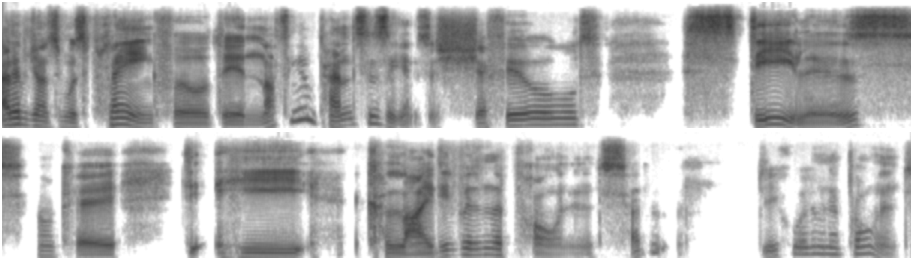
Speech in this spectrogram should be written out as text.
Adam Johnson was playing for the Nottingham Panthers against the Sheffield Steelers. Okay. He collided with an opponent. Do you call him an opponent?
